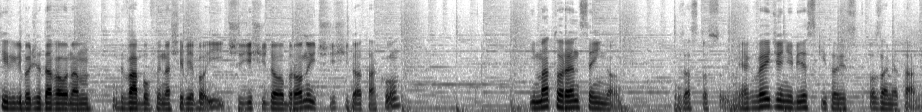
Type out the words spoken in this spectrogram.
Kirill będzie dawał nam dwa bufy na siebie, bo i 30 do obrony, i 30 do ataku. I ma to ręce i nogi. Zastosujmy. Jak wejdzie niebieski, to jest pozamiatany.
